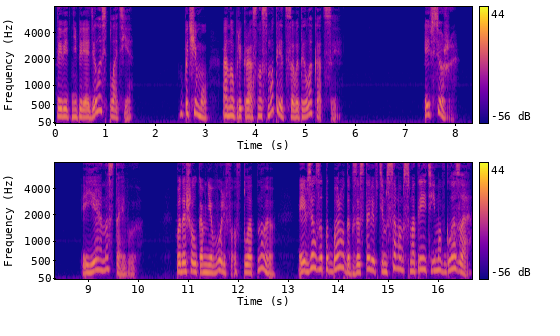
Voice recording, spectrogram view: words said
Ты ведь не переоделась в платье? Почему? Оно прекрасно смотрится в этой локации. И все же, я настаиваю. Подошел ко мне Вольф вплотную и взял за подбородок, заставив тем самым смотреть ему в глаза.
